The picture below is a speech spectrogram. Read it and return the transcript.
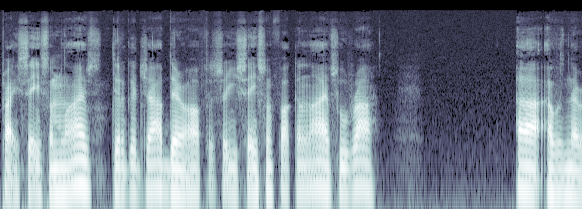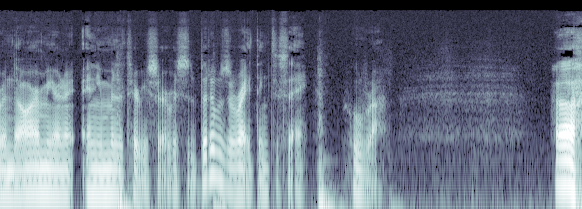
Probably save some lives. Did a good job there, officer. You saved some fucking lives. Hoorah. Uh, I was never in the army or any military services, but it was the right thing to say. Hoorah. Uh,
